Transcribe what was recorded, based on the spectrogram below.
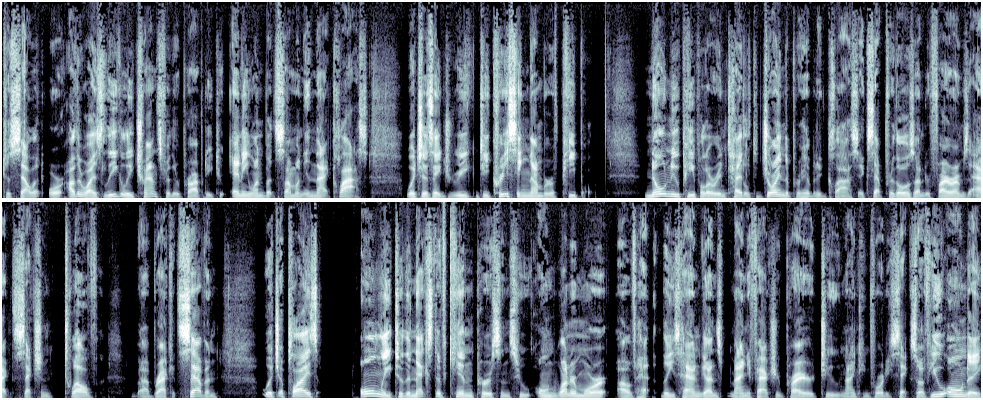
to sell it, or otherwise legally transfer their property to anyone but someone in that class, which is a de- decreasing number of people. No new people are entitled to join the prohibited class except for those under Firearms Act Section 12, uh, bracket 7, which applies only to the next of kin persons who owned one or more of ha- these handguns manufactured prior to 1946. So if you owned a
